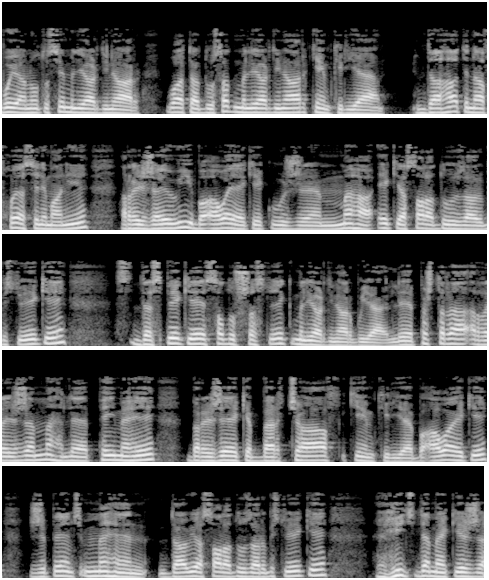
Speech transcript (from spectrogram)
bûye nod û sê milyar dînar wate du sed milyar dînar kêm kiriye. Dahat di navxweya Silêmaniyê rêjeya wî bi awayekê ku ji meha êk ya sala du hezar û bîst û êkê destpêkê sed û şeş û êk milyar dînar bûye. Lê piştre re rêje meh li pey mehê bi rêjeyeke berçav kêm kiriye. Bi awayekê ji pênc mehên dawiya sala du hezar û bîst û êkê hîç demekê ji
